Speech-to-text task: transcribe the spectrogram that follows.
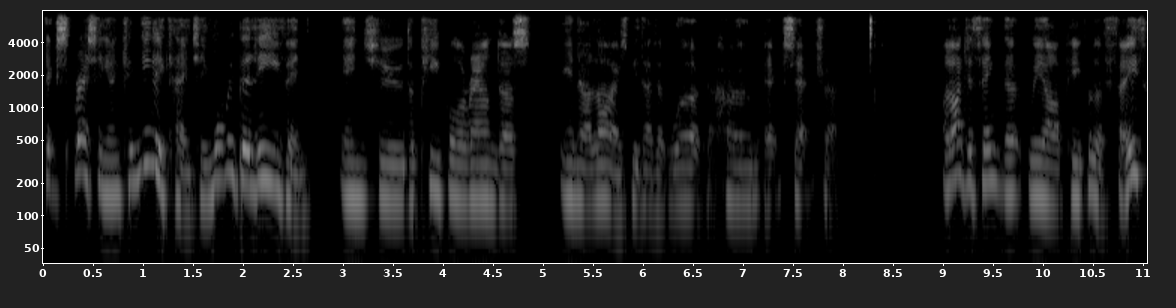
expressing and communicating what we believe in into the people around us in our lives, be that at work, at home, etc. I like to think that we are people of faith,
